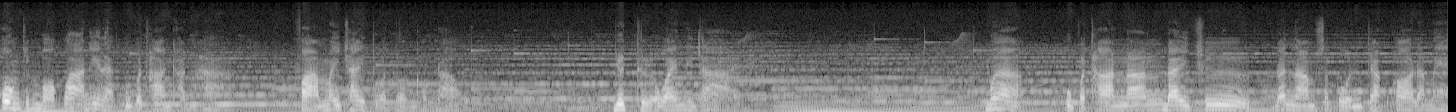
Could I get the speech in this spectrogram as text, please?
พงค์จึงบอกว่านี่แหละ อุปทานขันห้าความไม่ใช่ตัวตนของเรา ยึดถือเอาไว้ไม่ได้ เมื่ออุปทานนั้นได้ชื่อและนามสกุลจากพ่อและแม่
